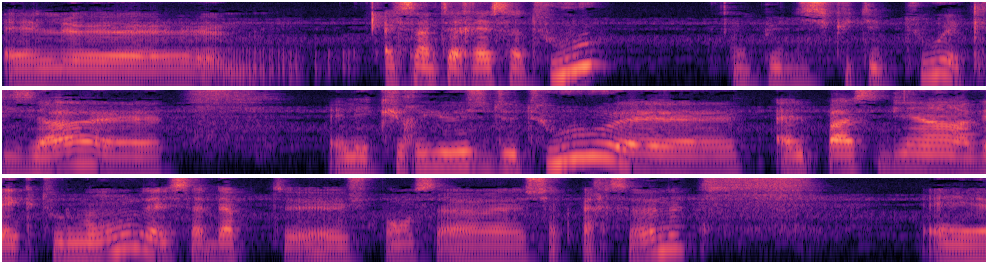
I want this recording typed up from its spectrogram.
elle s'intéresse à tout on peut discuter de tout avec Lisa. Euh, elle est curieuse de tout. Euh, elle passe bien avec tout le monde. Elle s'adapte, euh, je pense, à chaque personne. Et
